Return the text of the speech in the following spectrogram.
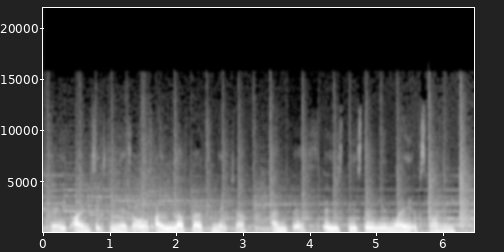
Craig, I'm 16 years old, I love birds and nature, and this is the Estonian way of spying.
